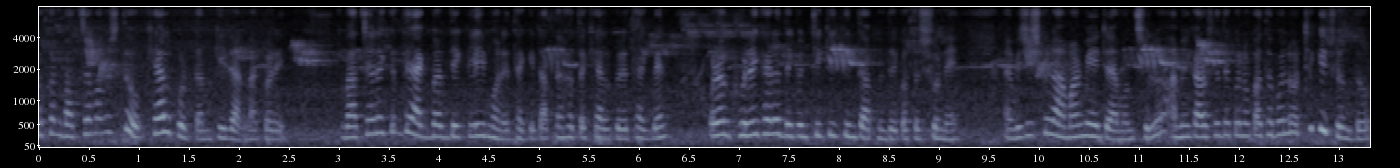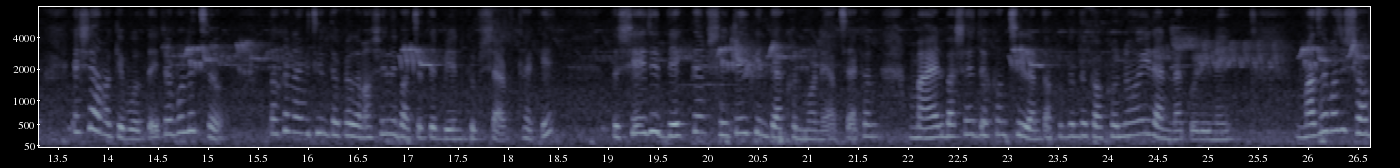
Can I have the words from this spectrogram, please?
তখন বাচ্চা মানুষ তো খেয়াল করতাম কি রান্না করে। বাচ্চারা কিন্তু একবার দেখলেই মনে থাকে, এটা আপনার হয়তো খেয়াল করে থাকবেন। ওরা ঘুরে ঘাড়ে দেখবেন, ঠিকই কিন্তু আপনাদের কথা শুনে। বিশেষ করে আমার মেয়েটা এমন ছিল, আমি কারোর সাথে কোনো কথা বললে ঠিকই শুনতো, এসে আমাকে বলতো, এটা বলেছ? তখন আমি চিন্তা করলাম, আসলে বাচ্চাদের ব্রেন খুব শার্প থাকে। তো সেই যে দেখতাম, সেটাই কিন্তু এখন মনে আছে। এখন মায়ের বাসায় যখন ছিলাম, তখন কিন্তু কখনোই রান্না করি নাই। মাঝে মাঝে শখ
